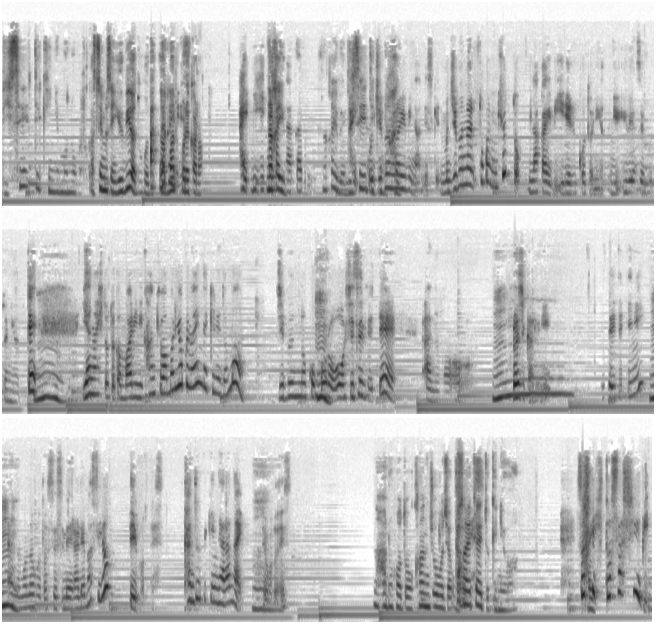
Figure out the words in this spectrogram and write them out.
理性的に物事。あ、すみません、指はどこで？あ？これから。はい、右手中指中指理性的に。こう自分のはい。指なんですけども、自分のところにキュッと中指入れることによって指輪することによって、うん嫌な人とか周りに環境はあまり良くないんだけれども自分の心を沈めて、あのうん。ロジカルに理性的に、うん。あの物事を進められますよっていうことです。感情的にならないっていうことです、なるほど、感情をじゃあ抑えたいときには。そしてはい。人差し指。は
